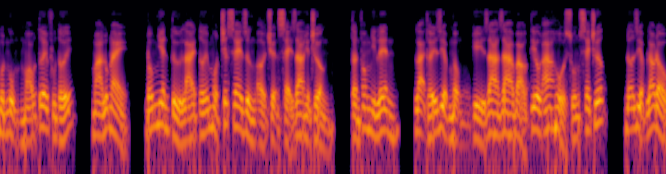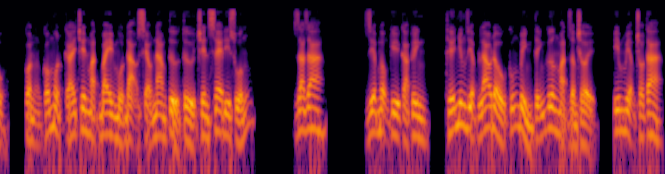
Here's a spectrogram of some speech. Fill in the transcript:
một ngụm máu tươi phù tới, mà lúc này đ ỗ n g nhiên từ lái tới một chiếc xe dừng ở chuyện xảy ra hiện trường, tần phong nhìn lên, lại thấy diệp mộng kỳ ra ra bảo tiêu a hổ xuống xe trước, đỡ diệp lao đầu, còn có một cái trên mặt bay một đạo sẹo nam tử từ trên xe đi xuống. Ra ra. Diệp mộng kỳ cả kinh thế nhưng diệp lao đầu cũng bình tĩnh gương mặt dầm trời, im miệng cho ta.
